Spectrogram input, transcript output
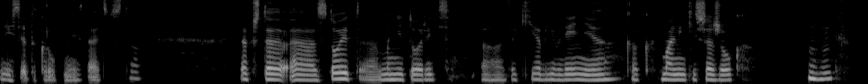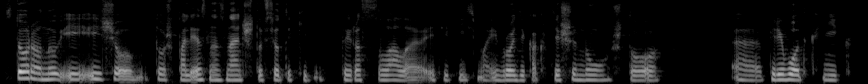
если это крупное издательство. Так что э, стоит э, мониторить э, такие объявления, как маленький шажок. Угу. Здорово. Ну и, еще тоже полезно знать, что все-таки ты рассылала эти письма и вроде как в тишину, что э, перевод книг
